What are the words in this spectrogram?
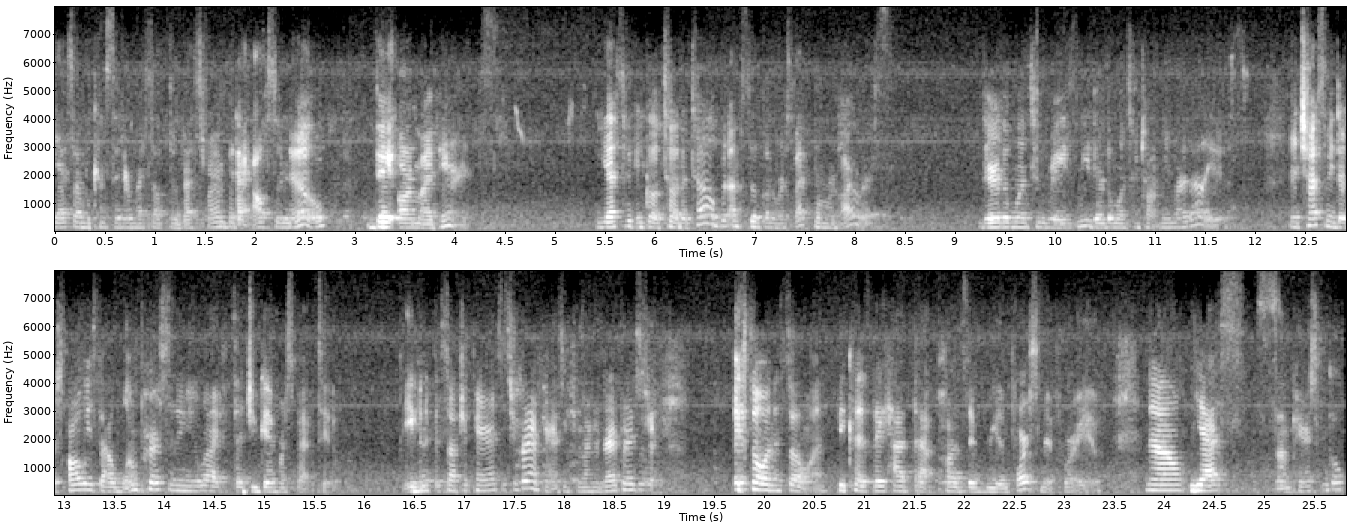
yes, I would consider myself their best friend, but I also know they are my parents. Yes, we can go toe to toe, but I'm still going to respect them regardless. They're the ones who raised me. They're the ones who taught me my values. And trust me, there's always that one person in your life that you give respect to. Even if it's not your parents, it's your grandparents. If it's not your grandparents, it's your... It's so on and so on. Because they had that positive reinforcement for you. Now, yes, some parents can go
